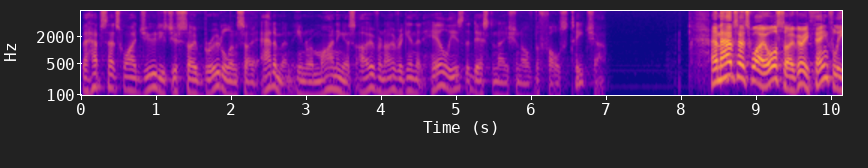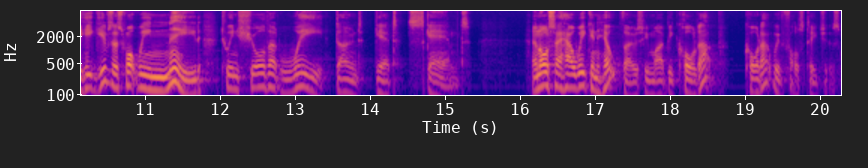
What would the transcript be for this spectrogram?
Perhaps that's why Jude is just so brutal and so adamant in reminding us over and over again that hell is the destination of the false teacher. And perhaps that's why also, very thankfully, he gives us what we need to ensure that we don't get scammed. And also how we can help those who might be called up, caught up with false teachers.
